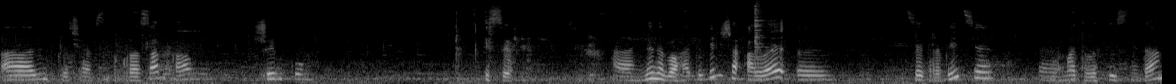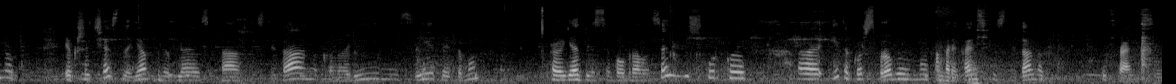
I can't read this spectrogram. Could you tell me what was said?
А Він включає в себе круасан, каву, шинку і сир. А, Не набагато більше, але е, це традиція е, мати легкий сніданок. Якщо чесно, я полюбляю справжній сніданок, калорійний, ситний, тому Е, Я для себе обрала сендвіч з куркою е, і також спробуємо американський сніданок у Франції.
